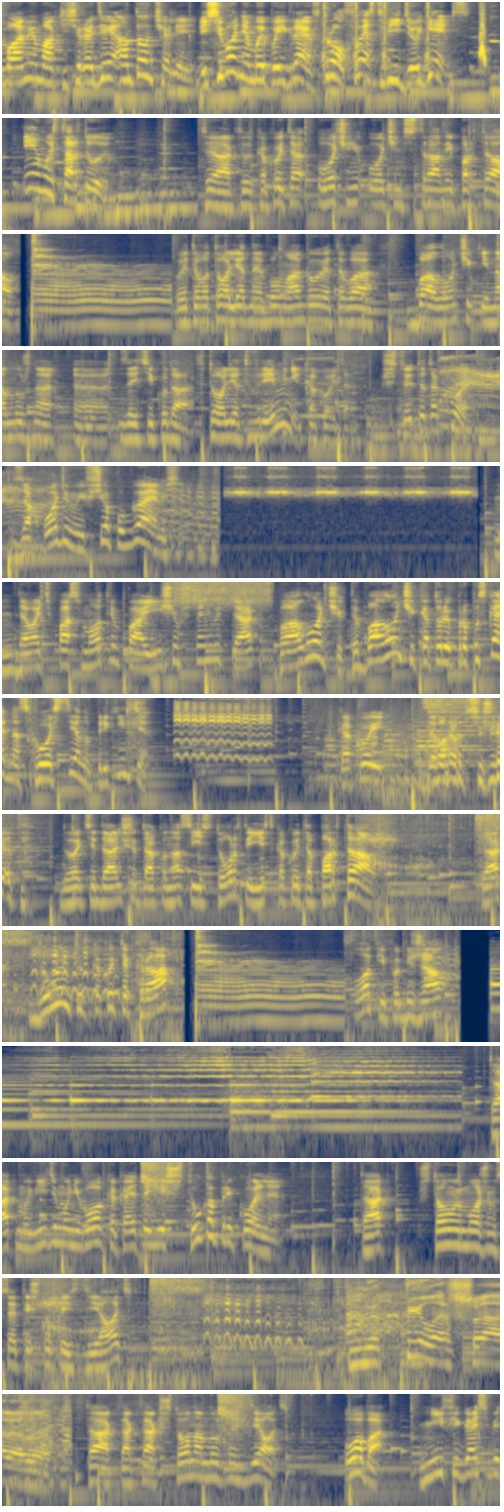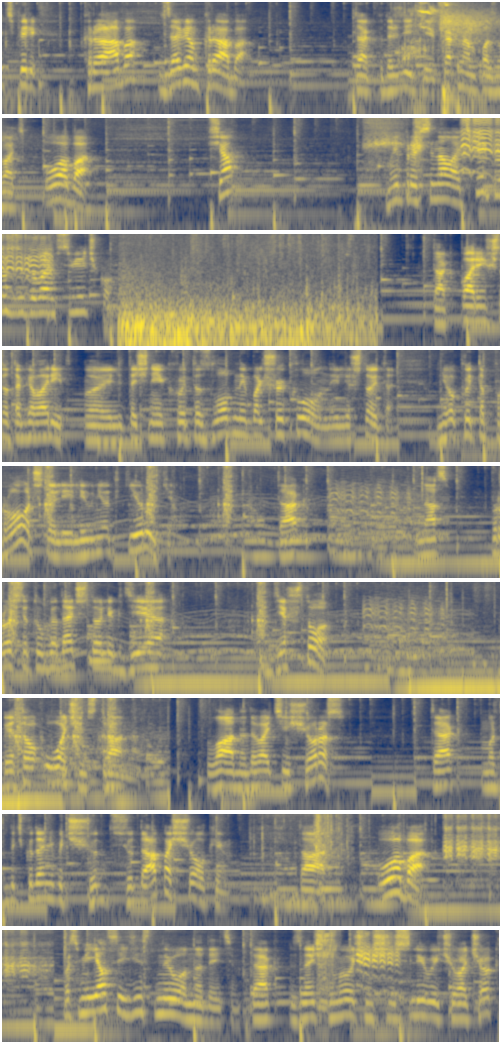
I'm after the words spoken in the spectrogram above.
С вами Маг и Чародей Антон Чалей. И сегодня мы поиграем в Troll Fest Video Games. И мы стартуем. Так, тут какой-то очень-очень странный портал. У этого туалетная бумага, у этого баллончик, и нам нужно э, зайти куда? В туалет времени какой-то? Что это такое? Заходим и все пугаемся. Давайте посмотрим, поищем что-нибудь. Так, баллончик. Это баллончик, который пропускает нас сквозь стену, прикиньте. Какой заворот сюжета. Давайте дальше. Так, у нас есть торт и есть какой-то портал. Так, думаем, тут какой-то краб. Оп, и побежал. Так, мы видим, у него какая-то есть штука прикольная. Так, что мы можем с этой штукой сделать? Ну ты лошара, ну. Так, так, так, что нам нужно сделать? Оба! Нифига себе, теперь краба. Зовем краба. Так, подождите, как нам позвать? Оба! Все? Мы профессионалы, а теперь просто задуваем свечку. Так, парень что-то говорит. Э, Или точнее, какой-то злобный большой клоун. Или что это? У него какой-то провод, что ли? Или у него такие руки? Так. Нас просят угадать, что ли, где... Где что? Это очень странно. Ладно, давайте еще раз. Так, может быть, куда-нибудь сюда пощелкаем? Так, оба! Посмеялся единственный он над этим. Так, значит, мы очень счастливый чувачок.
